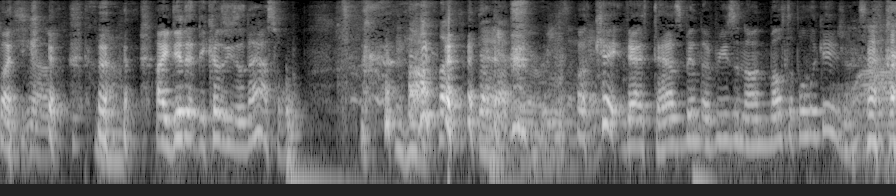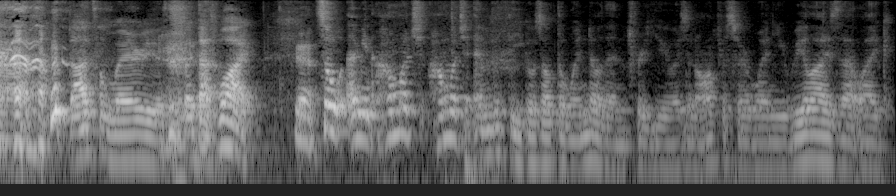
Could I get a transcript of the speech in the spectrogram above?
like Yeah. I did it because he's an asshole. that can't be a reason. right? Okay, that has been a reason on multiple occasions. Wow. that's hilarious. Like that's why. Yeah. So I mean, how much how much empathy goes out the window then for you as an officer when you realize that like,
